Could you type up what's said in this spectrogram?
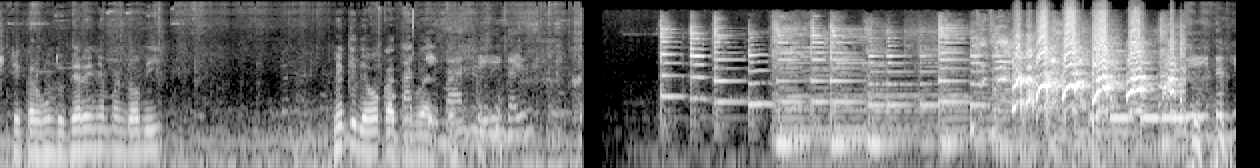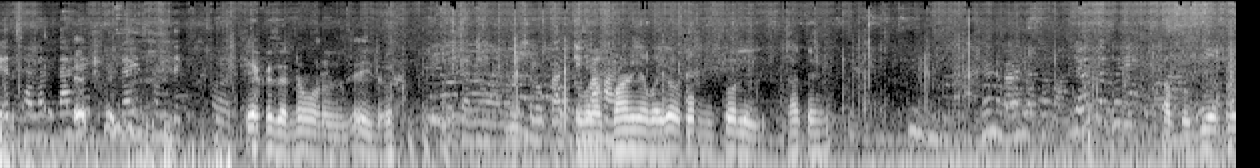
સ્ટીકર ઊંધું ફેરીને પણ ડોબી. મેં કીધું ઓકાતની બહાર એક હજાર નવ્વાણું જઈ દો તમારા ભાણિયા ભાઈ જો કોકની સાથે આપણું બે છે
